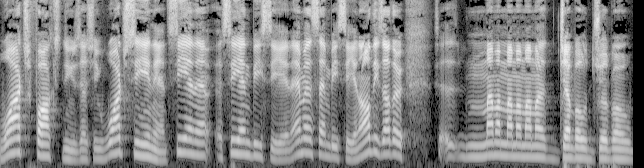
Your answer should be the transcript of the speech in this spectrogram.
watch Fox News, as you watch CNN, CNN, CNBC, and MSNBC, and all these other uh, mama, mama, mama, jumbo, jumbo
